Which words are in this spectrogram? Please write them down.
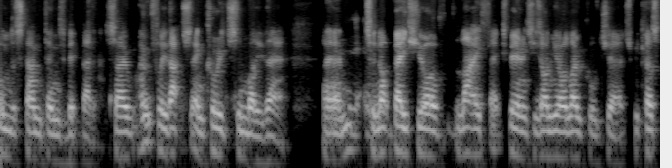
understand things a bit better. So hopefully that's encouraged somebody there um, to not base your life experiences on your local church because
